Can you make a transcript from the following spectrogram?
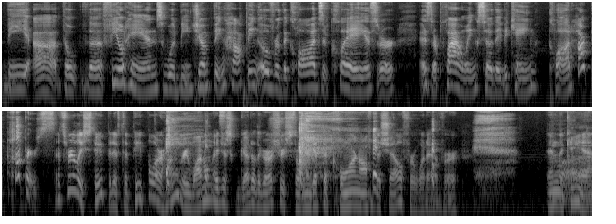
the uh, the the field hands would be jumping, hopping over the clods of clay as they're as they're plowing. So they became clod hop- hoppers. That's really stupid. If the people are hungry, why don't they just go to the grocery store and get the corn off the shelf or whatever? In the can.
